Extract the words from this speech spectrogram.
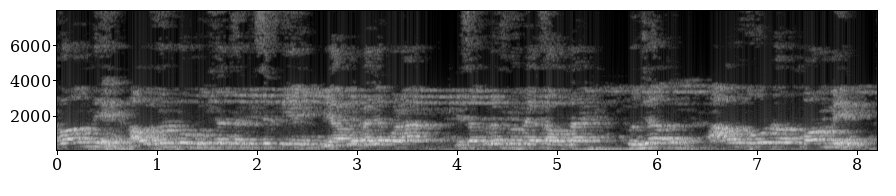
फर्म ने हाउस होल्ड को गुड्स एंड सर्विसेज़ दिए, ये आपने पहले पढ़ा, ये सर्कुलर फ्लो में ऐसा होता है। तो जब हाउस होल्ड और फॉर्म में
